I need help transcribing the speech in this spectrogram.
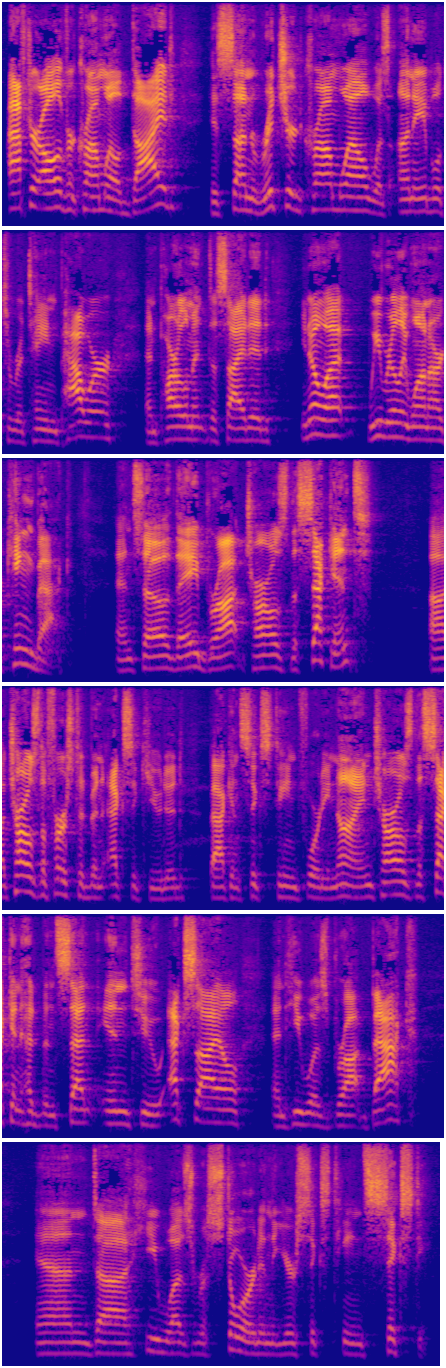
After Oliver Cromwell died, his son Richard Cromwell was unable to retain power, and Parliament decided, you know what, we really want our king back. And so they brought Charles II. Uh, Charles I had been executed back in 1649. Charles II had been sent into exile, and he was brought back and uh, he was restored in the year 1660.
